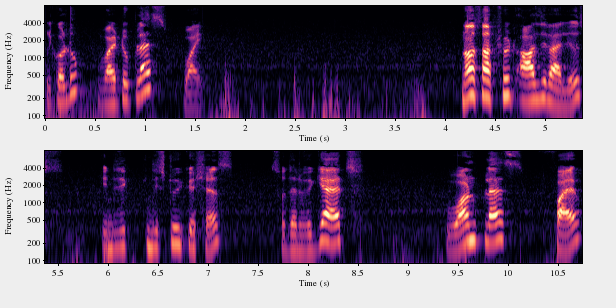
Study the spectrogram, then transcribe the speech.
equal to y2 plus y. Now substitute all the values in, the, in these two equations. So that we get 1 plus 5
